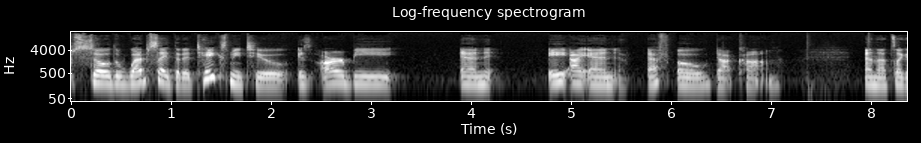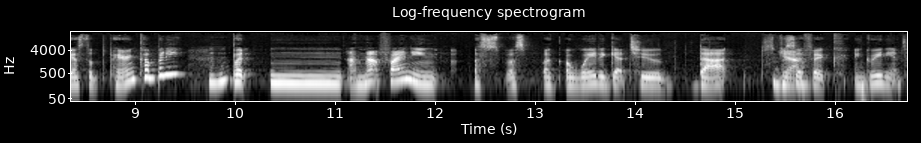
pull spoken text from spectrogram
So the website that it takes me to is rbnainfo.com. And that's, I guess, the parent company. Mm-hmm. But mm, I'm not finding a way to get to that specific ingredient.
